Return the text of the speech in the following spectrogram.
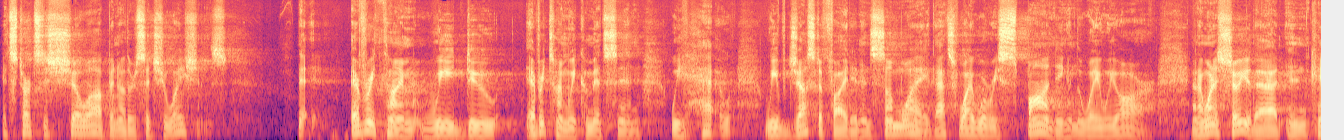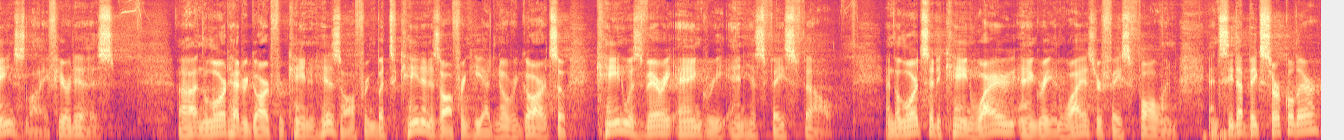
It starts to show up in other situations. Every time we do every time we commit sin, we ha- we've justified it in some way. That's why we're responding in the way we are. And I want to show you that in Cain's life. Here it is. Uh, and the Lord had regard for Cain and his offering, but to Cain and his offering he had no regard. So Cain was very angry and his face fell. And the Lord said to Cain, Why are you angry and why is your face fallen? And see that big circle there?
